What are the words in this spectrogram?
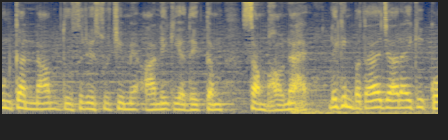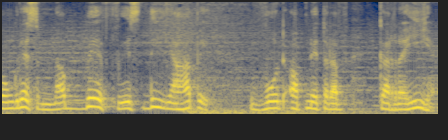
उनका नाम दूसरी सूची में आने की अधिकतम संभावना है। लेकिन बताया जा रहा है कि कांग्रेस नब्बे फ़ीसदी यहाँ पे वोट अपने तरफ़ कर रही है।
